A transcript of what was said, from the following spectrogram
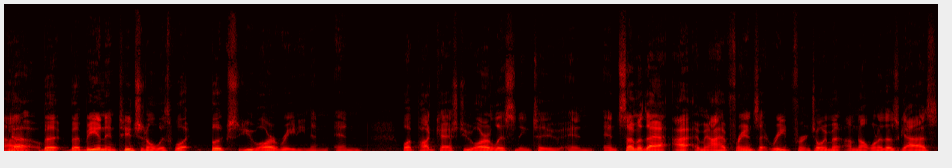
Uh, No. but but being intentional with what books you are reading and and what podcast you are listening to and and some of that I, I mean I have friends that read for enjoyment. I'm not one of those guys.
